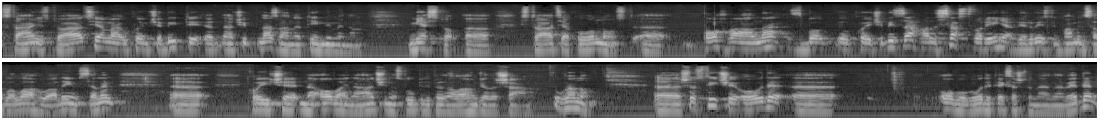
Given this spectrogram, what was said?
stanju situacijama u kojim će biti e, znači nazvano tim imenom mjesto e, situacija okolnost pohvalna zbog koje će biti zahvalne sva stvorenja vjerovjesnik Muhammed sallallahu alejhi ve sellem koji će na ovaj način nastupiti pred Allahom Đelešanom. Uglavnom što se tiče ovde ovog ovde teksta što je naveden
